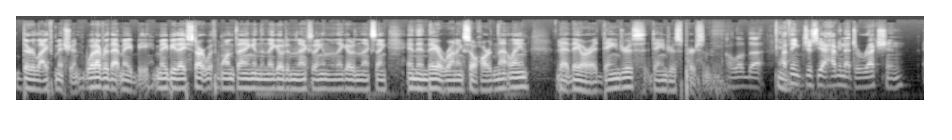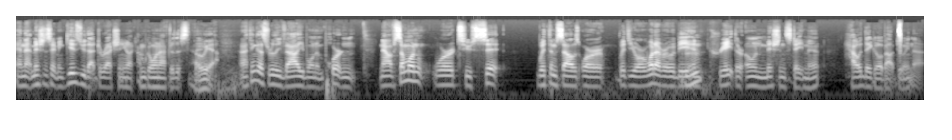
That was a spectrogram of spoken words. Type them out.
their life mission, whatever that may be. Maybe they start with one thing and then they go to the next thing and then they go to the next thing, and then they are running so hard in that lane that they are a dangerous, dangerous person. I love that. I think just, yeah, having that direction and that mission statement gives you that direction. You're like, I'm going after this thing. Oh yeah, And I think that's really valuable and important. Now, if someone were to sit with themselves or with you or whatever it would be and create their own mission statement, how would they go about doing that?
